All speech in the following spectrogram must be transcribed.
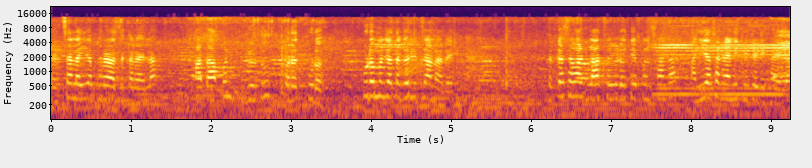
तर चला या फराळाचं करायला. आता आपण भेटू परत पुढं. पुढं म्हणजे आता घरीच जाणार आहे. तर कसं वाटलं आजचा व्हिडिओ ते पण सांगा आणि या सगळ्यांनी खिचडी खायला.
